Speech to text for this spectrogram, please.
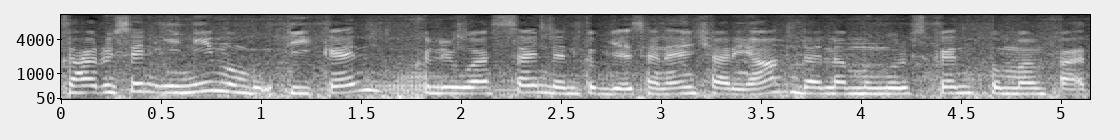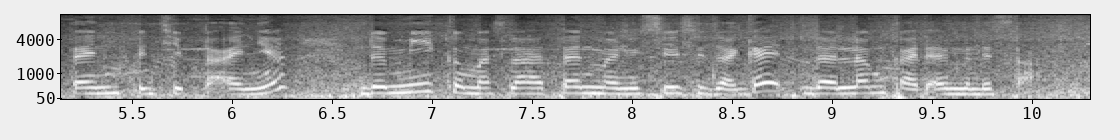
keharusan ini membuktikan keluasan dan kebijaksanaan syariah dalam menguruskan pemanfaatan penciptaannya demi kemaslahatan manusia sejagat dalam keadaan mendesak.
